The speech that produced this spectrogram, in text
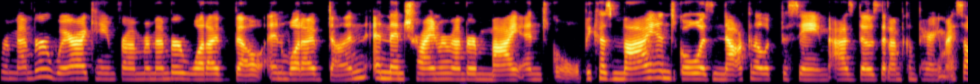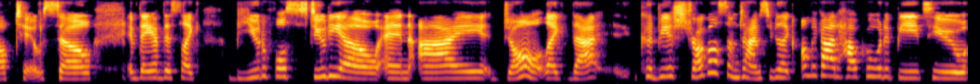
remember where I came from, remember what I've built and what I've done, and then try and remember my end goal because my end goal is not going to look the same as those that I'm comparing myself to. So if they have this like beautiful studio and I don't, like that could be a struggle sometimes to be like, oh my God, how cool would it be to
